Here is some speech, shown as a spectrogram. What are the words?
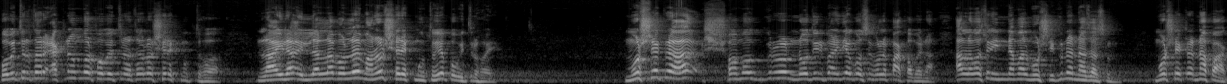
পবিত্রতার এক নম্বর পবিত্রতা হলো সেরেক মুক্ত হওয়া। লাইলা ইল্লাল্লাহ বললে মানুষ সেরেক মুক্ত হয়ে পবিত্র হয়। মোর্শেকরা সমগ্র নদীর পানি দিয়ে গোসল করলে পাক হবে না। আল্লাহ বলছেন, ইন্নামাল মোর্শিকুনা নাজাসুন। মোর্শেকরা নাপাক।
